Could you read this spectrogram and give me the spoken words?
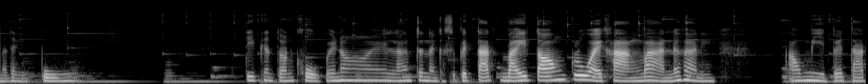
บัดนี้ปรุงติดขั้นตอนโขกไว้หน่อย หลังจากนั้นก็สิไปตัดใบตองกล้วยขางบ้านเด้อค่ะนี่ เอามีดไปตัด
